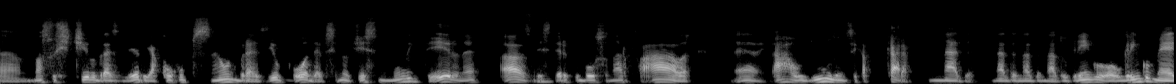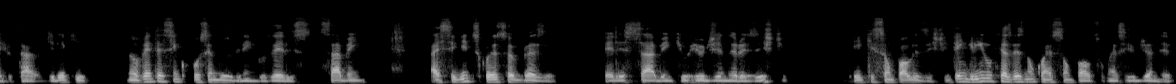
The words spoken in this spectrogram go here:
uh, nosso estilo brasileiro e a corrupção no Brasil, pô, deve ser notícia no mundo inteiro, né? Ah, as besteiras que o Bolsonaro fala, né? Ah, o Lula, não sei o que. Cara, nada, nada, nada, nada. O gringo, o gringo médio, tá? Eu diria que 95% dos gringos, eles sabem as seguintes coisas sobre o Brasil. Eles sabem que o Rio de Janeiro existe e que São Paulo existe. E tem gringo que às vezes não conhece São Paulo, só conhece Rio de Janeiro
